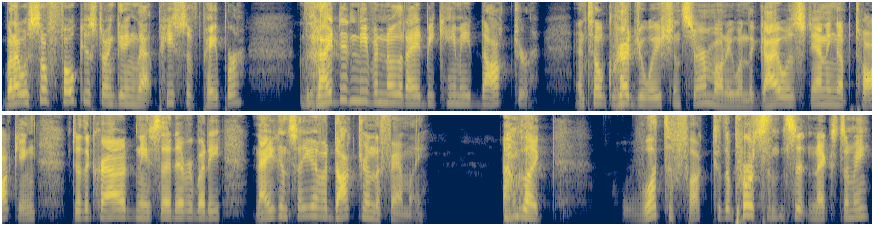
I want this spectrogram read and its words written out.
But I was so focused on getting that piece of paper that I didn't even know that I had become a doctor until graduation ceremony when the guy was standing up talking to the crowd and he said everybody, Now you can say you have a doctor in the family. I'm like, what the fuck to the person sitting next to me.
